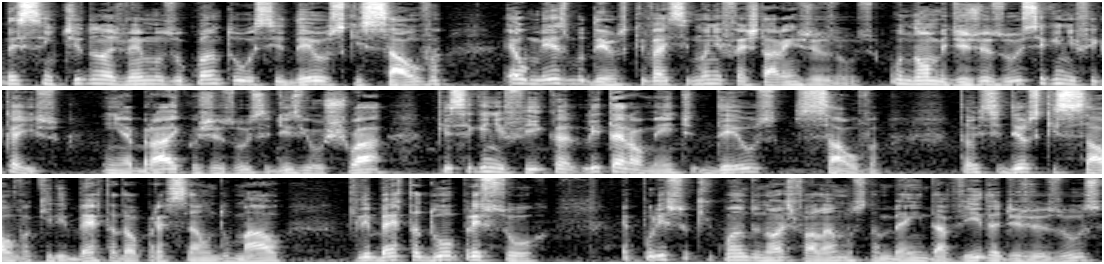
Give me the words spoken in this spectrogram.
Nesse sentido, nós vemos o quanto esse Deus que salva é o mesmo Deus que vai se manifestar em Jesus. O nome de Jesus significa isso. Em hebraico, Jesus se diz Yoshua, que significa literalmente Deus salva. Então, esse Deus que salva, que liberta da opressão, do mal, que liberta do opressor, é por isso que, quando nós falamos também da vida de Jesus,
